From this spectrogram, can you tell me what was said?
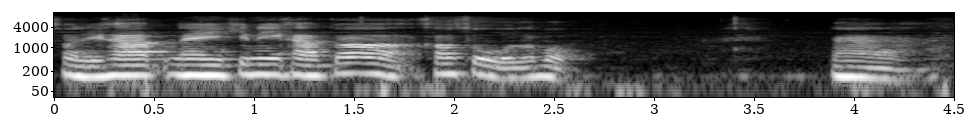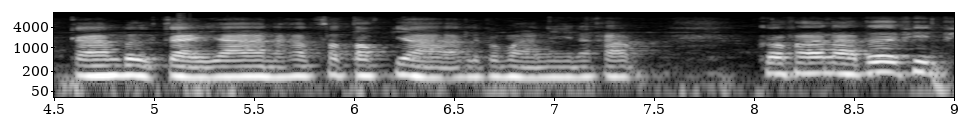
สวัสดีครับ ในคลิปนี้ครับก็เข้าสู่ระบบาการเบิกจ่ายยานะครับสต็อกยาอะไรประมาณนี้นะครับ ก็พัฒนาด้วย PP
